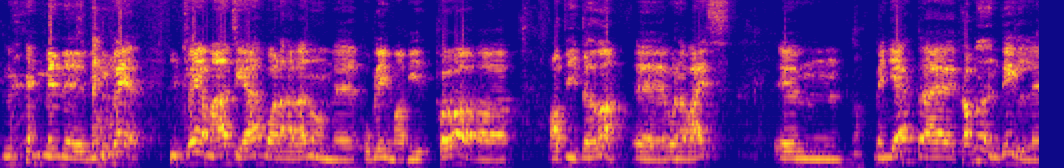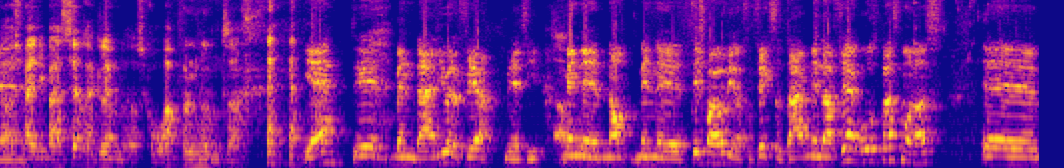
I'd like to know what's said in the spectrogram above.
Men, men øh, vi, beklager, vi beklager meget til jer, hvor der har været nogle øh, problemer, og vi prøver at, at blive bedre øh, undervejs. Øhm, men ja, der er kommet en del... Det er også være, at de bare selv har glemt at skrue op på lyden, så... ja, det, men der er alligevel flere, vil jeg sige. Okay. Men, øh, nå, men øh, det prøver vi at få fikset. Der, men der er flere gode spørgsmål også. Øh,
